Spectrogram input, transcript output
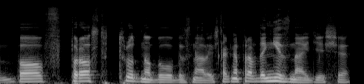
bo wprost trudno byłoby znaleźć. Tak naprawdę nie znajdzie się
